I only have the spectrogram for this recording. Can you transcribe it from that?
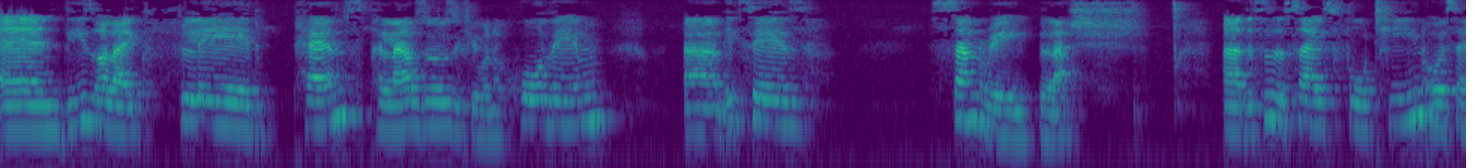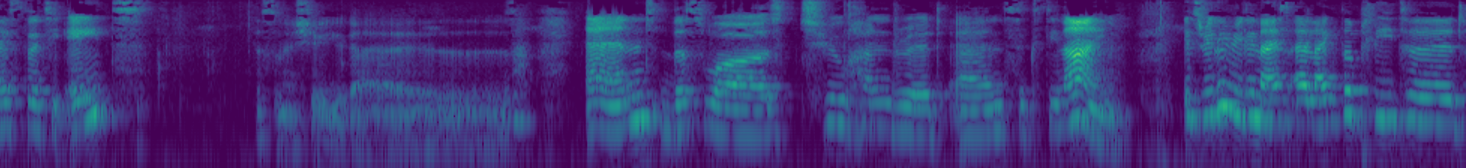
and these are like flared pants palazzos if you want to call them. Um it says sunray blush. Uh, this is a size 14 or a size 38 just gonna show you guys. And this was 269 it's really really nice. I like the pleated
